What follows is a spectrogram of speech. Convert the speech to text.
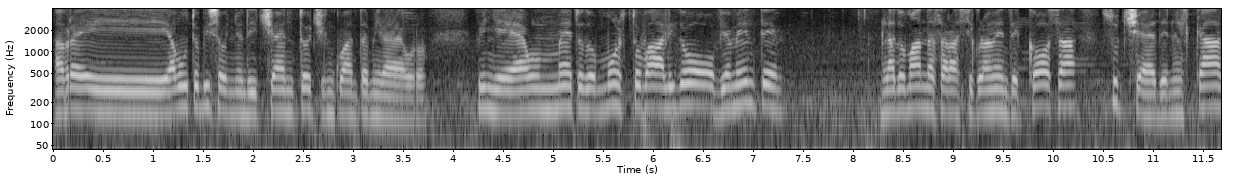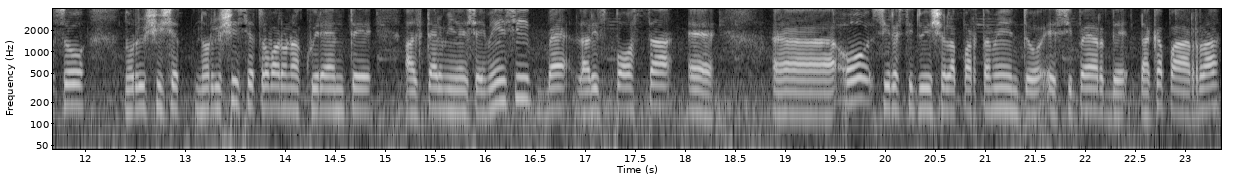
avrei avuto bisogno di 150.000 euro. Quindi è un metodo molto valido. Ovviamente la domanda sarà sicuramente cosa succede nel caso non riuscissi, a, non riuscissi a trovare un acquirente al termine dei sei mesi? Beh la risposta è Uh, o si restituisce l'appartamento e si perde la caparra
